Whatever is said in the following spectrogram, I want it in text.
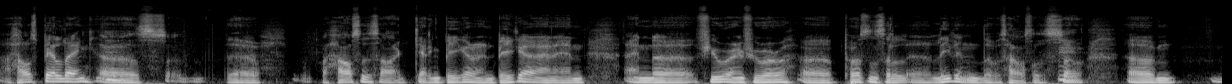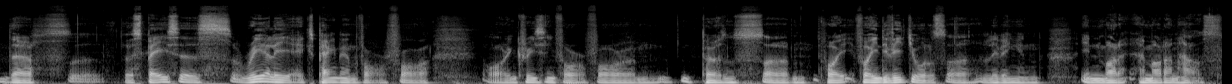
house building, Mm. uh, the houses are getting bigger and bigger, and and, and uh, fewer and fewer uh, persons uh, live in those houses. So. Mm. Um, the the space is really expanding for for or increasing for for um, persons um, for for individuals uh, living in in modern, a modern house.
